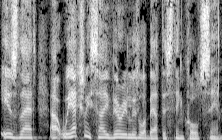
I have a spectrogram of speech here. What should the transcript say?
is that uh, we actually say very little about this thing called sin.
